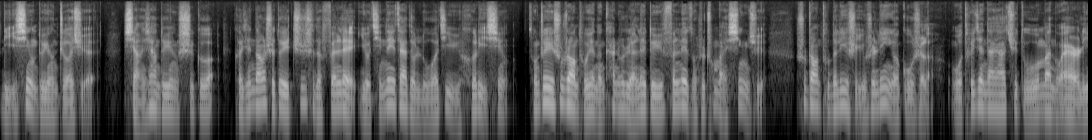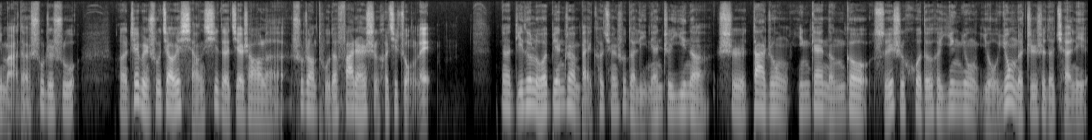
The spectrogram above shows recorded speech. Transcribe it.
理性对应哲学，想象对应诗歌。可见当时对知识的分类有其内在的逻辑与合理性。从这一树状图也能看出，人类对于分类总是充满兴趣。树状图的历史又是另一个故事了。我推荐大家去读曼努埃尔·利马的《树之书》，呃，这本书较为详细的介绍了树状图的发展史和其种类。那狄德罗编撰百科全书的理念之一呢，是大众应该能够随时获得和应用有用的知识的权利。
